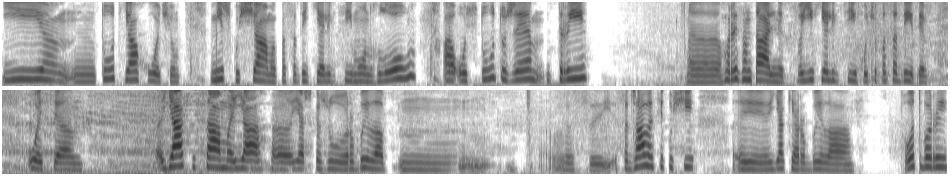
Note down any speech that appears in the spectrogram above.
І тут я хочу між кущами посадити ялівці Монглоу, а ось тут уже три е, горизонтальних своїх ялівці хочу посадити. Ось е, як саме я, е, я ж кажу, робила, саджала ці кущі, як я робила отвори,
